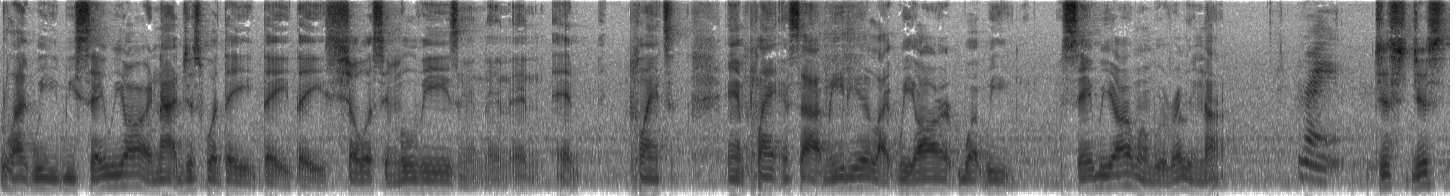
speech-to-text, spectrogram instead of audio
like we, we say we are and not just what they, they, they show us in movies and, and, and, and plant and plant inside media like we are what we say we are when we're really not. Right. Just just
